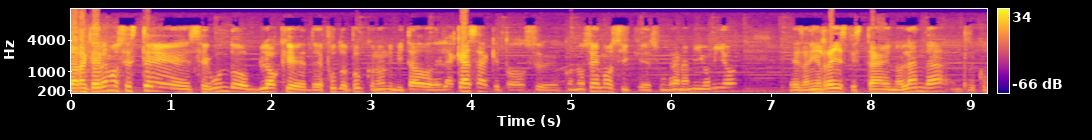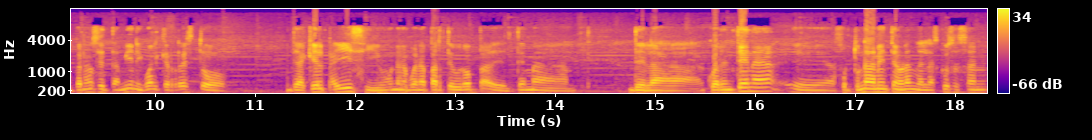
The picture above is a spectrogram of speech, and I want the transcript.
Bueno, arrancaremos este segundo bloque de Fútbol Pub con un invitado de la casa que todos eh, conocemos y que es un gran amigo mío. Es Daniel Reyes, que está en Holanda, recuperándose también, igual que el resto de aquel país y una buena parte de Europa, del tema de la cuarentena. Eh, afortunadamente en Holanda las cosas han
